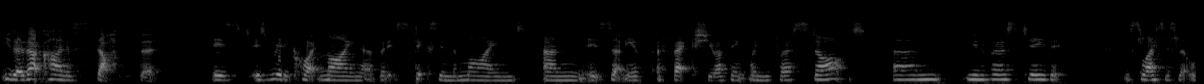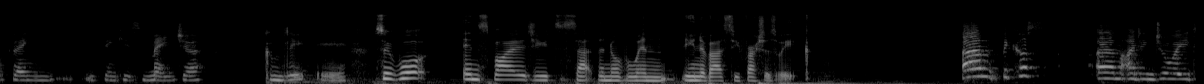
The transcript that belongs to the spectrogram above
you know that kind of stuff that is is really quite minor but it sticks in the mind and it certainly affects you. I think when you first start um, university that the slightest little thing you think is major Completely. So, what inspired you to set the novel in the University Freshers Week? Um, because um, I'd enjoyed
